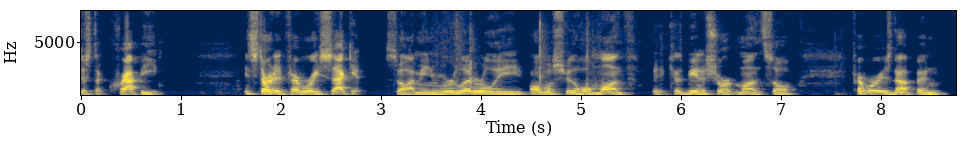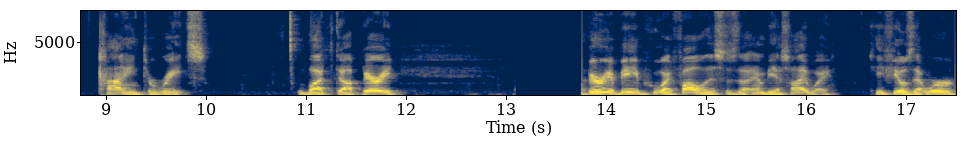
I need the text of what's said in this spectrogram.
just a crappy. It started February second, so I mean we're literally almost through the whole month because being a short month. So February has not been kind to rates. But uh, Barry Barry Habib, who I follow, this is the MBS Highway. He feels that we're,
